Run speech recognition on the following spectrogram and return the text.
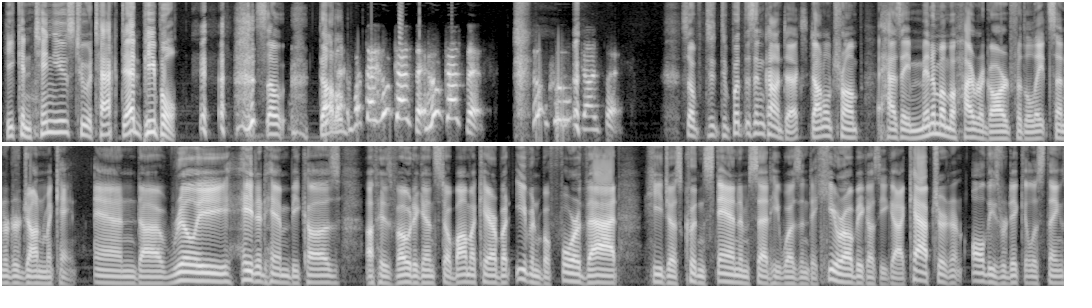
He continues to attack dead people. so Donald, what the, what the, who does this? Who does this? Who, who does this? So, to, to, put this in context, Donald Trump has a minimum of high regard for the late Senator John McCain and uh, really hated him because of his vote against Obamacare. But even before that, he just couldn't stand him, said he wasn't a hero because he got captured and all these ridiculous things.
